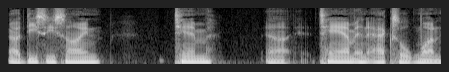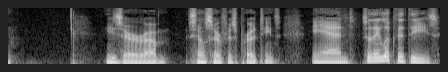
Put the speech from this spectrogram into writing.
uh, DC sign, TIM, uh, TAM, and AXL1. These are um, cell surface proteins. And so they looked at these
